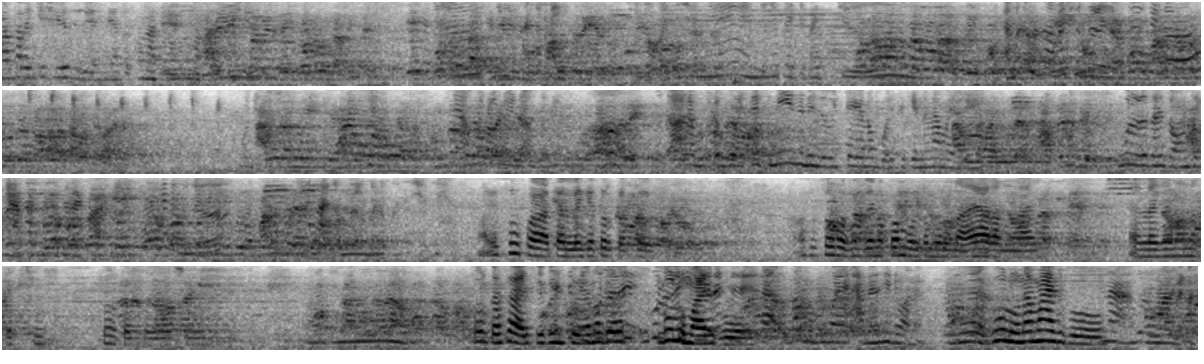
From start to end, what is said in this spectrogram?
মাথা রেখে শুয়েছিল এমনি এতক্ষণ হাতে মাথা রেখে শুয়েছিল আমি টুনো আবার সুন্দর হয়ে যাব বইতেছে নিজে নিজে উঠতে কেন বইছে? কেন নামাই দিয়ে গুলো তাই তখন থেকে আকাশে কাছে রাখতেছে। ভালো মেয়েগুলো কথা শুনে। আরে সোফা তার লেগে তোর কাছে আচ্ছা সোফার মধ্যে যেন কম্বল টম্বল নাই আরাম নাই। এর লাগে মনে করছি তোর কাছে তোর কাছে আইসি কিন্তু গুলু মারবো। হ্যাঁ গুলু না মারবো? না গুলো মারবে না।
